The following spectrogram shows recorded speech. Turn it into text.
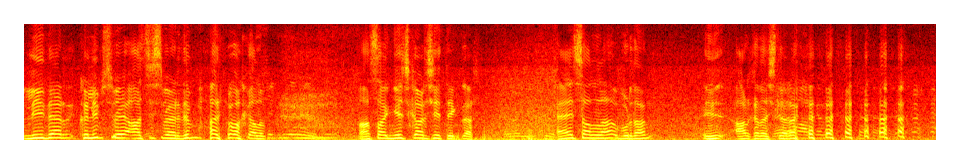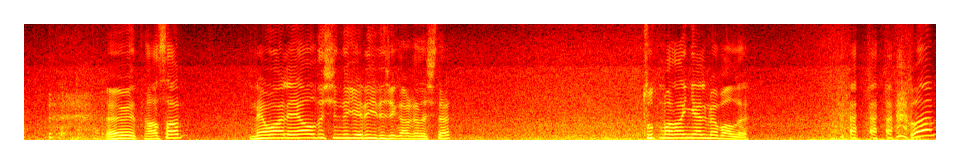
lider klips ve asist verdim. Hadi bakalım. Hasan geç karşıya tekrar. El salla buradan e, arkadaşlara. evet Hasan Nevale'yi aldı şimdi geri gidecek arkadaşlar. Tutmadan gelme balığı. Lan!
